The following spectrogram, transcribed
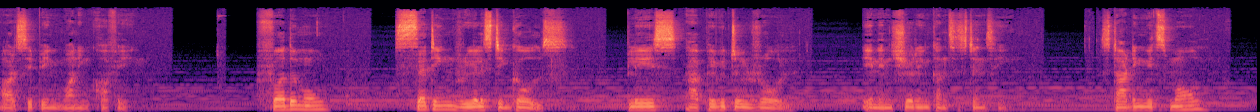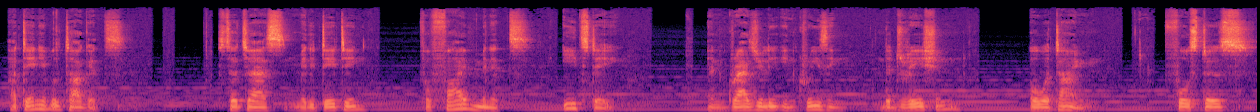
or sipping morning coffee. Furthermore, setting realistic goals plays a pivotal role in ensuring consistency. Starting with small, attainable targets, such as meditating for 5 minutes each day and gradually increasing the duration over time, fosters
